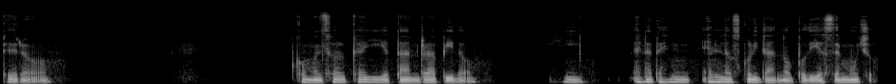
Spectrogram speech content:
Pero como el sol caía tan rápido y en la, en la oscuridad no podía hacer mucho,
